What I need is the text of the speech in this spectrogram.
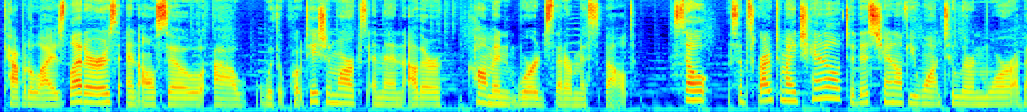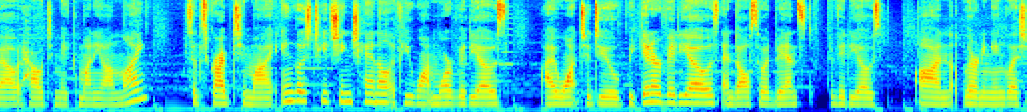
capitalize letters and also uh, with quotation marks and then other common words that are misspelled. So, subscribe to my channel, to this channel, if you want to learn more about how to make money online. Subscribe to my English teaching channel if you want more videos. I want to do beginner videos and also advanced videos on learning English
